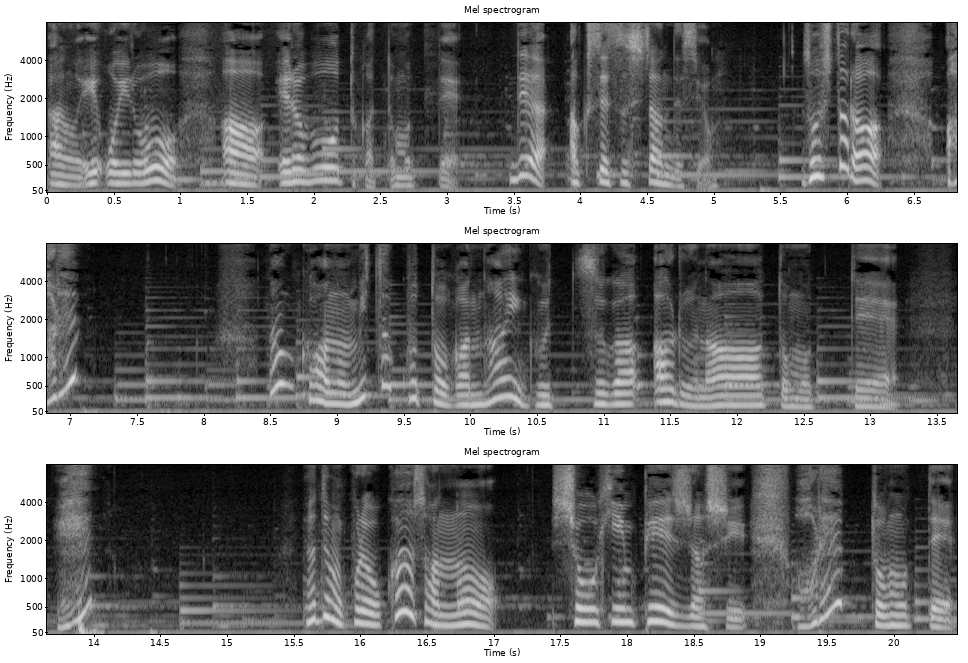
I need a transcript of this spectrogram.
あのお色をあ選ぼうとかって思ってでアクセスしたんですよ。そしたらあれ？なんかあの見たことがないグッズがあるなと思って。え？いやでもこれ岡谷さんの商品ページだしあれ？と思って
